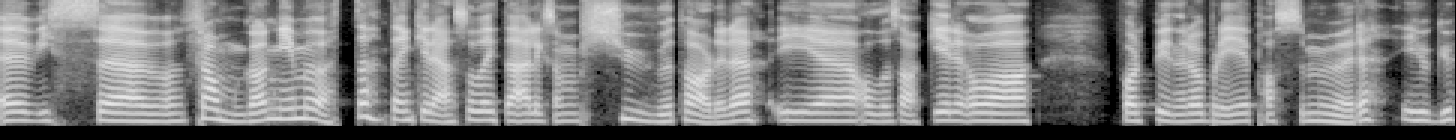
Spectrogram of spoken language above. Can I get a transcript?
eh, viss eh, framgang i møtet, tenker jeg, så det ikke er liksom 20 talere i eh, alle saker, og folk begynner å bli passe møre i huggu,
